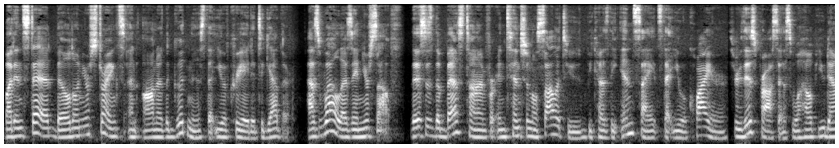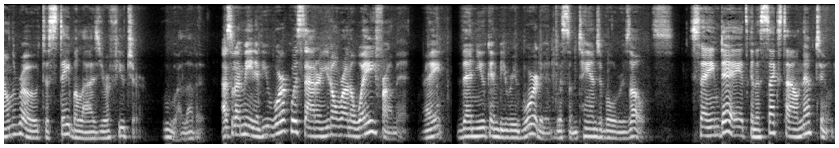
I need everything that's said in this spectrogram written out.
but instead build on your strengths and honor the goodness that you have created together, as well as in yourself. This is the best time for intentional solitude because the insights that you acquire through this process will help you down the road to stabilize your future. Ooh, I love it. That's what I mean. If you work with Saturn, you don't run away from it, right? Then you can be rewarded with some tangible results. Same day, it's going to sextile Neptune.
